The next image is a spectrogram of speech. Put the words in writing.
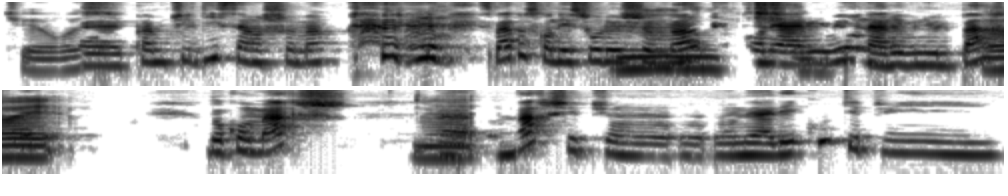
Tu es heureuse euh, Comme tu le dis, c'est un chemin. c'est pas parce qu'on est sur le chemin mmh. qu'on est arrivé, on arrive nulle part. Ouais. Donc on marche, euh, on marche et puis on, on est à l'écoute et puis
